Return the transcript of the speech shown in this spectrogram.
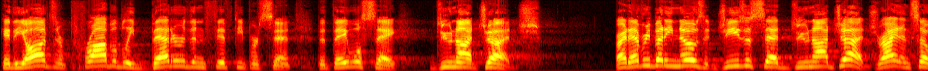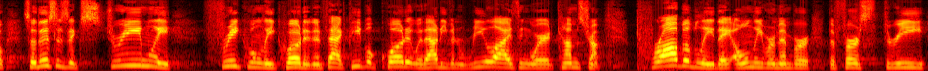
Okay, the odds are probably better than 50% that they will say, do not judge. Right? Everybody knows it. Jesus said, do not judge, right? And so, so this is extremely frequently quoted. In fact, people quote it without even realizing where it comes from. Probably they only remember the first three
